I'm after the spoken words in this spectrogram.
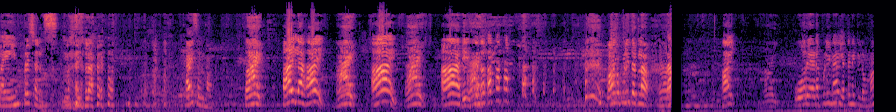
ம் இம்ப்ரெஷன்ஸ் எல்லாமே. ஹாய் சொல்லுமா. பாய் ஹாய்ல hi hi hi hi hi வாங்க புளி தட்டலாம். ஹாய் ஹாய் ஒரு எடை புளினா எத்தனை கிலோமா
